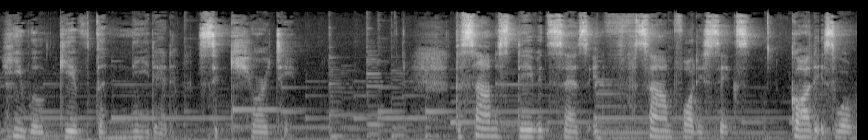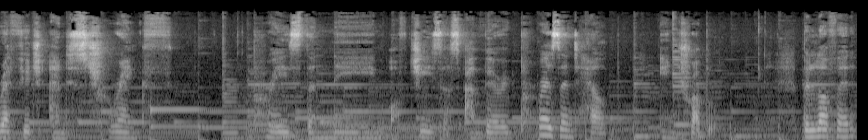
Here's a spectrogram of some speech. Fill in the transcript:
He will give the needed security. The psalmist David says in Psalm 46 God is our refuge and strength. Praise the name of Jesus, a very present help in trouble. Beloved,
